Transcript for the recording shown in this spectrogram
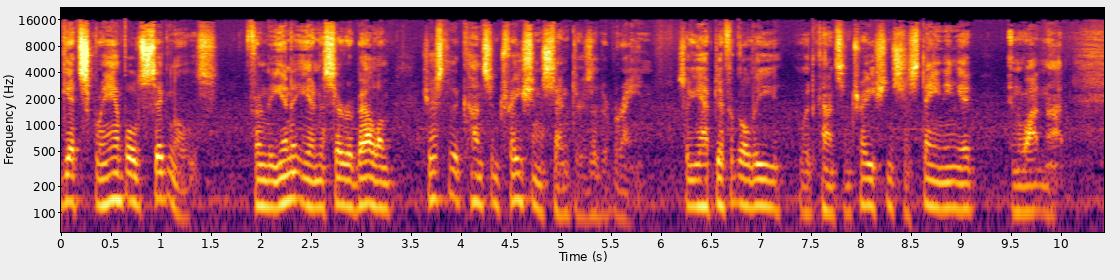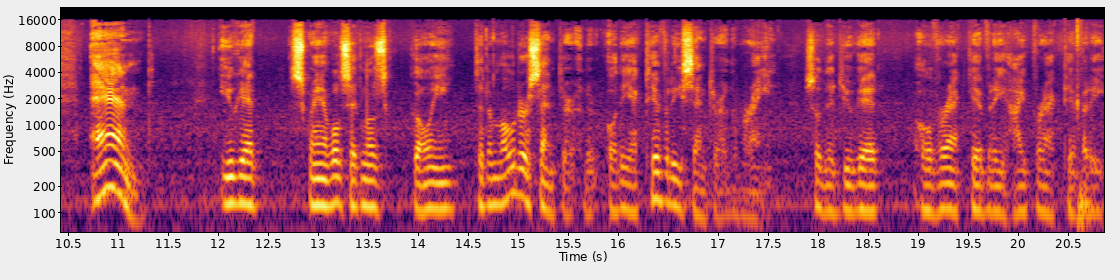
gets scrambled signals from the inner ear and the cerebellum just to the concentration centers of the brain. So you have difficulty with concentration, sustaining it, and whatnot. And you get scrambled signals going to the motor center or the activity center of the brain so that you get overactivity, hyperactivity,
